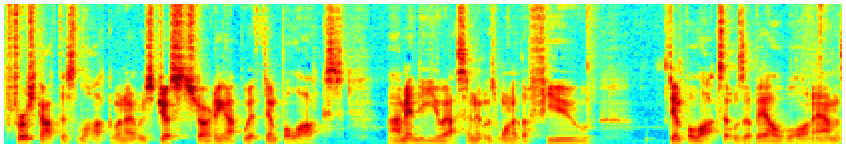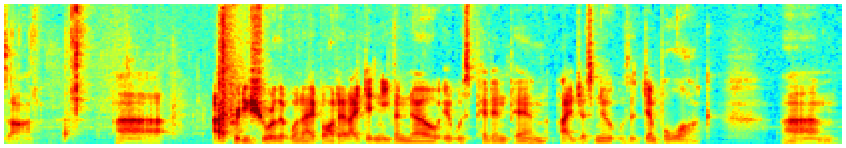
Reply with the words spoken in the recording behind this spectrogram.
first got this lock when I was just starting up with dimple locks. I'm in the US and it was one of the few dimple locks that was available on Amazon. Uh, I'm pretty sure that when I bought it, I didn't even know it was pin and pin. I just knew it was a dimple lock. Um,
